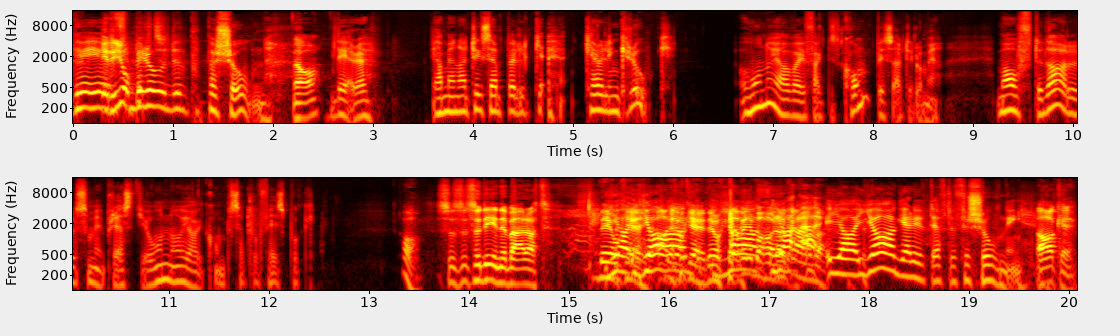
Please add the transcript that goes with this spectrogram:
det är, Är det jobbigt? beroende på person. Ja, Det är det. Jag menar till exempel Caroline Krook. Hon och jag var ju faktiskt kompisar till och med. Ma Oftedal som är präst, hon och jag är kompisar på Facebook. Så, så, så det innebär att, Det är okej. Jag, Ja, det är jag. Det är okej. jag, Jag ville bara höra jag, är, ja, jag är ute efter försoning. ja okej,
